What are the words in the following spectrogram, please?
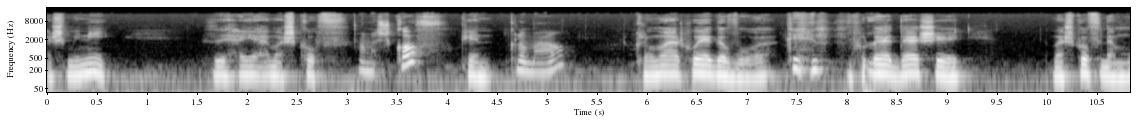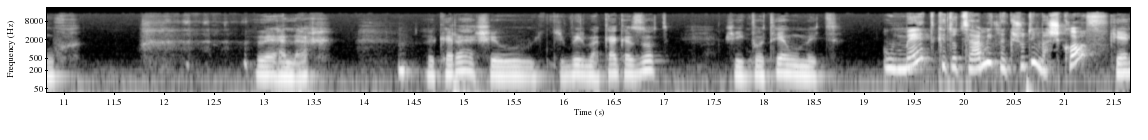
השמיני זה היה המשקוף. המשקוף? כן. כלומר? כלומר, הוא היה גבוה, כן. והוא לא ידע שמשקוף נמוך, והלך, וקרה שהוא קיבל מכה כזאת, שעקבותיה הוא מת. הוא מת כתוצאה מהתנגשות עם משקוף? כן,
